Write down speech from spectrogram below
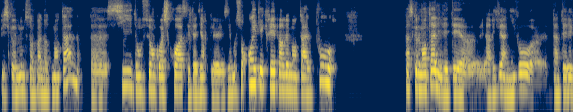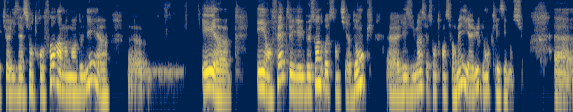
puisque nous ne sommes pas notre mental. Euh, si donc ce en quoi je crois, c'est-à-dire que les émotions ont été créées par le mental pour parce que le mental il était euh, arrivé à un niveau euh, d'intellectualisation trop fort à un moment donné et et en fait, il y a eu besoin de ressentir. Donc, les humains se sont transformés. Il y a eu donc les émotions. Euh,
